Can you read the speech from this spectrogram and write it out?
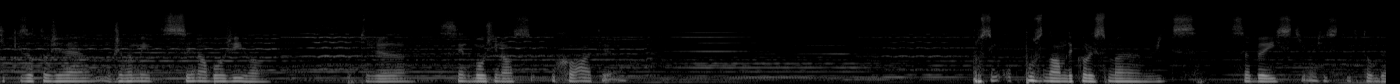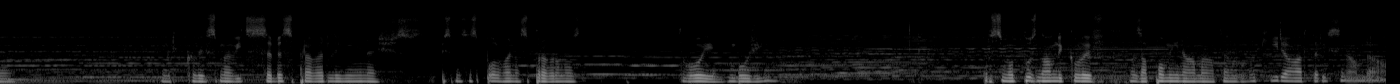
Díky za to, že můžeme mít Syna Božího, protože Syn Boží nás uchvátil. Prosím, odpoznám, kdykoliv jsme víc sebejistí než jistí v tobě. Kdykoliv jsme víc sebespravedliví, než bychom se spolehali na spravedlnost tvoji, Boží. Prosím, odpoznám, kdykoliv zapomínáme na ten velký dár, který si nám dal.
